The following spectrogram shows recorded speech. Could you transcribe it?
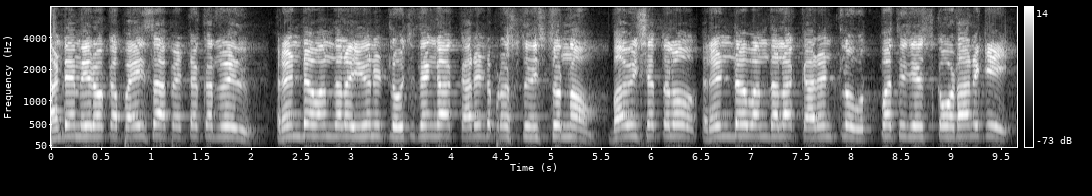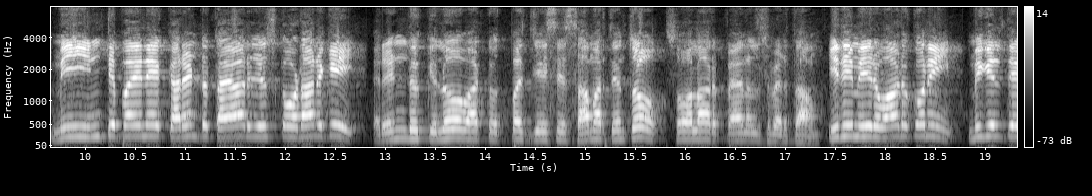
అంటే మీరు ఒక పైసా పెట్టక్కర్లేదు. రెండు వందల యూనిట్లు ఉచితంగా కరెంటు ప్రస్తుతం ఇస్తున్నాం. భవిష్యత్తులో రెండు వందల కరెంట్లు ఉత్పత్తి చేసుకోవడానికి మీ ఇంటిపైనే కరెంటు తయారు చేసుకోవడానికి రెండు కిలో వాట్ ఉత్పత్తి చేసే సామర్థ్యంతో సోలార్ ప్యానెల్స్ పెడతాం. ఇది మీరు వాడుకొని మిగిలితే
